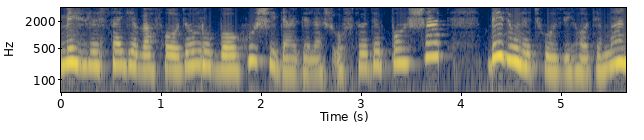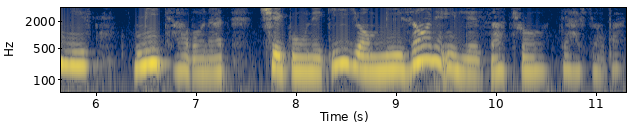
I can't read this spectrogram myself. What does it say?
مهر سگ وفادار و باهوشی در دلش افتاده باشد بدون توضیحات من نیز می‌تواند چگونگی یا میزان این لذت را دریابد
